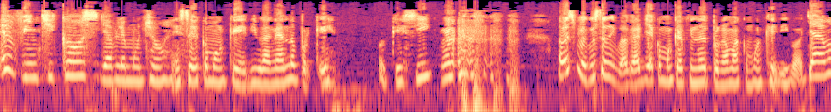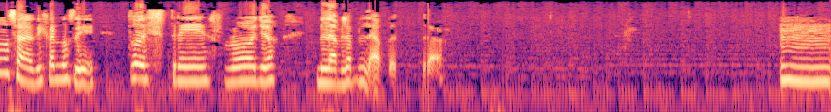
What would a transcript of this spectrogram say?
En fin, chicos, ya hablé mucho. Estoy como que divagando porque, porque sí. a veces me gusta divagar ya como que al final del programa como que digo, ya vamos a dejarnos de todo estrés, rollo, bla bla bla bla bla. Mm.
